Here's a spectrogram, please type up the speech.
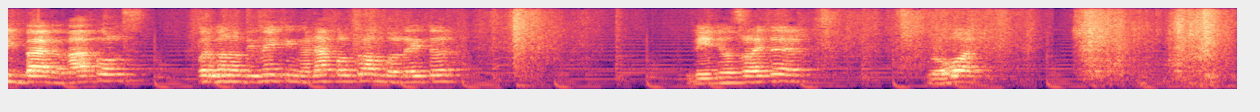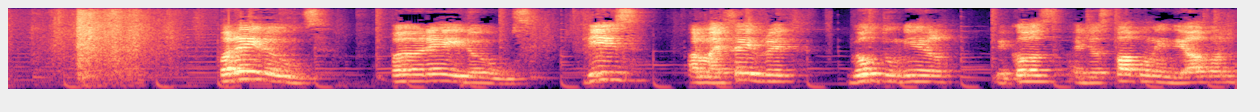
big bag of apples. We're gonna be making an apple crumble later. Videos right there. Go watch. Potatoes. Potatoes. These are my favorite go-to meal because I just pop them in the oven,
